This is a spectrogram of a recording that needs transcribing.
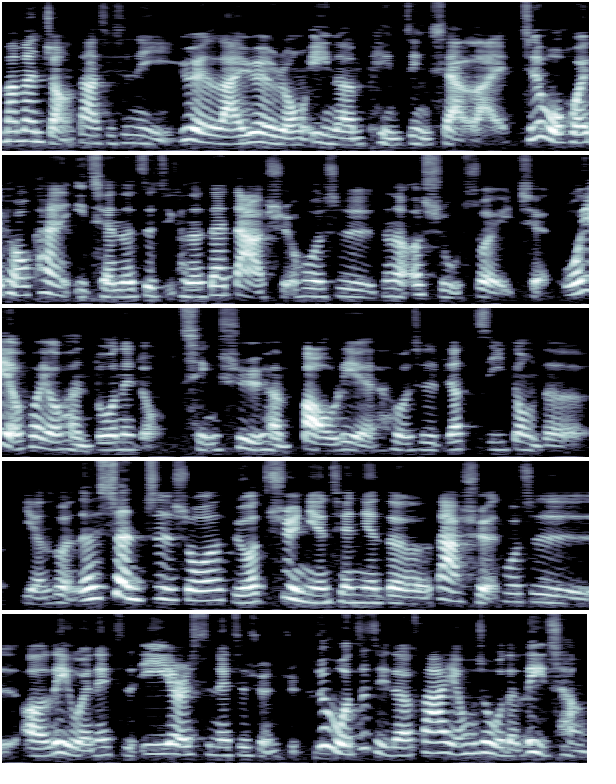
慢慢长大，其实你越来越容易能平静下来。其实我回头看以前的自己，可能在大学或者是真的二十五岁以前，我也会有很多那种情绪很爆裂，或者是比较激动的言论。但甚至说，比如去年前年的大选，或是呃立委那次一一二四那次选举，就我自己的发言或是我的立场，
